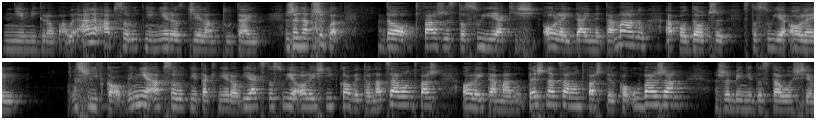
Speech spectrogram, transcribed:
nie migrowały, ale absolutnie nie rozdzielam tutaj, że na przykład do twarzy stosuję jakiś olej, dajmy tamanu, a pod oczy stosuję olej śliwkowy. Nie, absolutnie tak nie robię. Jak stosuję olej śliwkowy, to na całą twarz, olej tamanu też na całą twarz, tylko uważam, żeby nie dostało się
